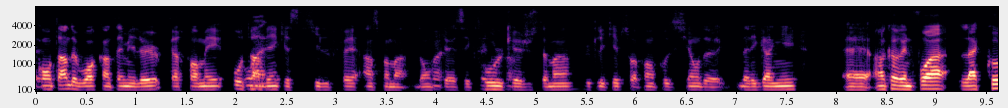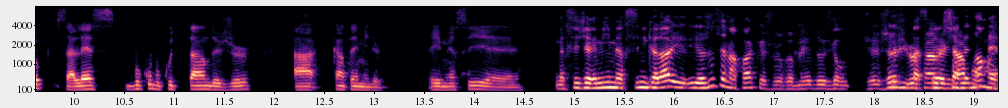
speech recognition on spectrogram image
content de voir Quentin Miller performer autant Ouais. bien que ce qu'il fait en ce moment. Donc, Ouais, euh, c'est cool que justement, vu que l'équipe ne soit pas en position de- d'aller gagner, euh, encore une fois, la Coupe, ça laisse beaucoup, beaucoup de temps de jeu à Quentin Miller. Et merci. Merci Jérémy, merci Nicolas. Il y a juste une affaire que je veux revenir deux secondes. Je- juste il veut parce faire que le je savais, grand non, mais,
